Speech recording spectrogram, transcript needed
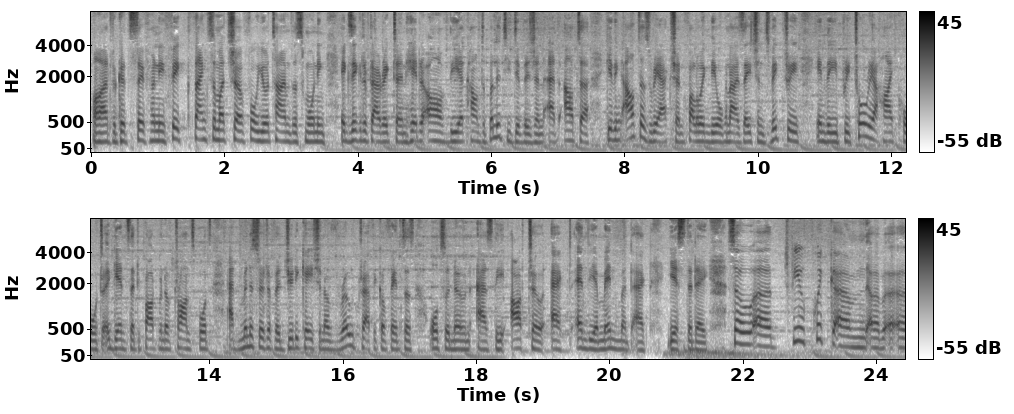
Well, Advocate Stefanie Fick, thanks so much uh, for your time this morning. Executive Director and Head of the Accountability Division at OUTA, giving OUTA's reaction following the organization's victory in the Pretoria High Court against the Department of Transport's administrative adjudication of road traffic offences, also known as the AARTO Act and the Amendment Act yesterday. So, a uh, few quick um, uh, uh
